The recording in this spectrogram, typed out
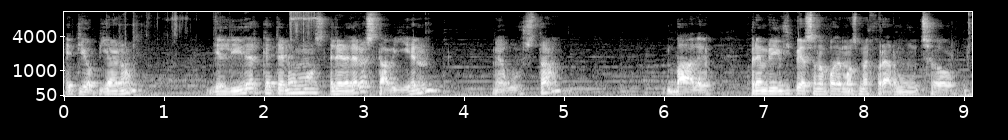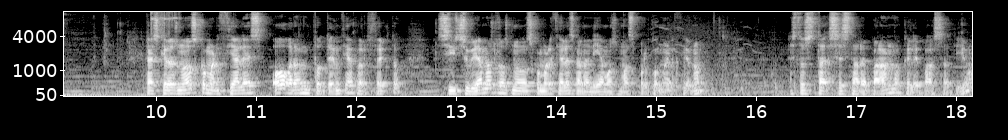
Etiopía, ¿no? Y el líder que tenemos... El heredero está bien. Me gusta. Vale. Pero en principio eso no podemos mejorar mucho. Es que los nodos comerciales... Oh, gran potencia, perfecto. Si subiéramos los nodos comerciales ganaríamos más por comercio, ¿no? ¿Esto se está reparando? ¿Qué le pasa, tío?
